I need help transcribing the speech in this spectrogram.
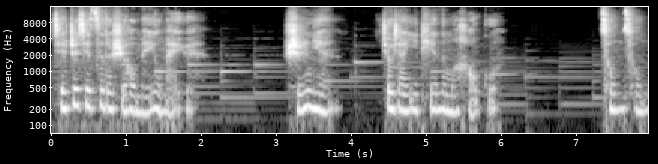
写这些字的时候没有埋怨，十年。就像一天那么好过。匆匆。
